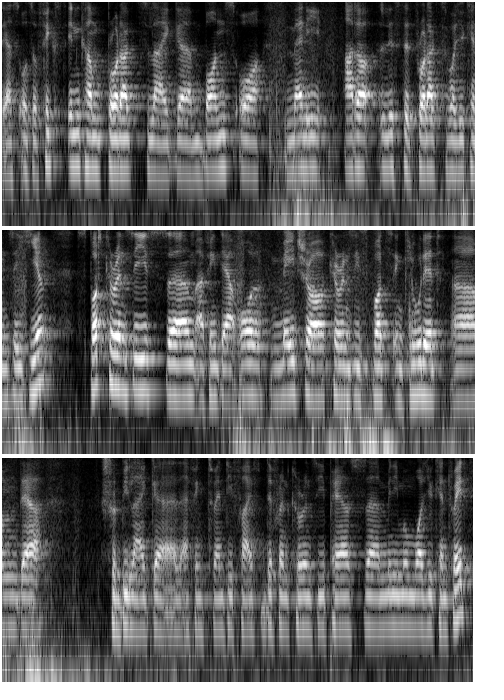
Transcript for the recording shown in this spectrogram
There's also fixed income products like um, bonds or many other listed products what you can see here. Spot currencies, um, I think they are all major currency spots included. Um, there should be like uh, I think 25 different currency pairs uh, minimum what you can trade.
